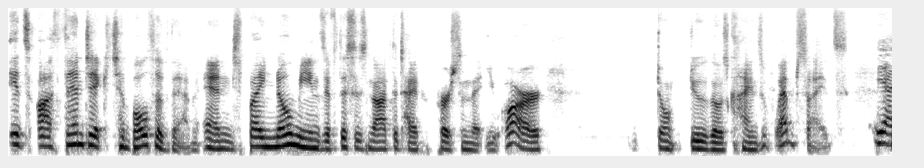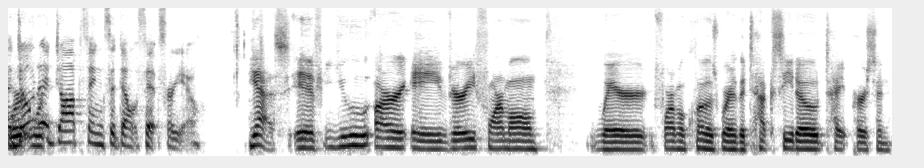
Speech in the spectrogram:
it's authentic to both of them. And by no means, if this is not the type of person that you are, don't do those kinds of websites. Yeah, we're, don't we're, adopt things that don't fit for you. Yes, if you are a very formal, wear formal clothes, wear the tuxedo type person,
